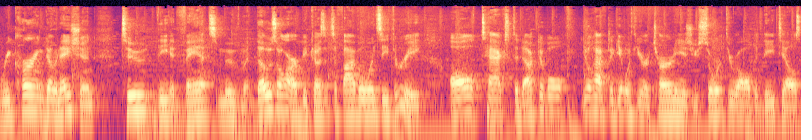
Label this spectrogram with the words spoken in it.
recurring donation to the advance movement. Those are, because it's a 501c3, all tax deductible. You'll have to get with your attorney as you sort through all the details.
